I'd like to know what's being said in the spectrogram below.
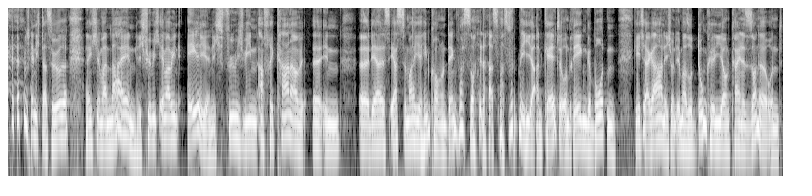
wenn ich das höre, denke ich immer, nein, ich fühle mich immer wie ein Alien. Ich fühle mich wie ein Afrikaner, äh, in, äh, der das erste Mal hier hinkommt und denkt, was soll das? Was wird mir hier an Kälte und Regen geboten? Geht ja gar nicht. Und immer so dunkel hier und keine Sonne und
